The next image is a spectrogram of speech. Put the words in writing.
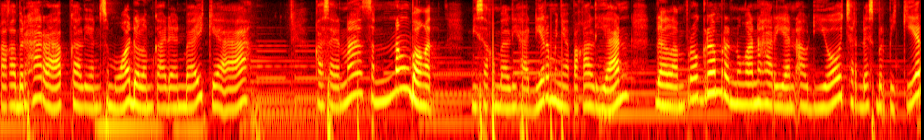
Kakak berharap kalian semua dalam keadaan baik ya. Kak Sena seneng banget bisa kembali hadir menyapa kalian dalam program Renungan Harian Audio Cerdas Berpikir,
